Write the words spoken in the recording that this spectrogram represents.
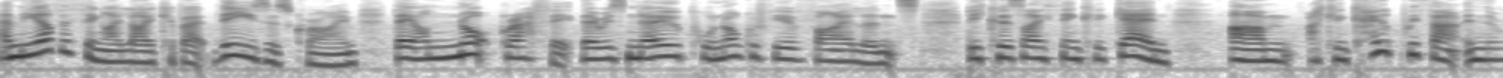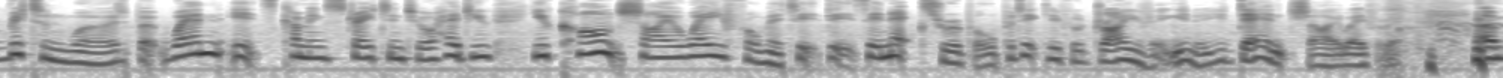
And the other thing I like about these as crime, they are not graphic. There is no pornography of violence because I think, again, um, I can cope with that in the written word, but when it's coming straight into your head, you you can't shy away from it. it it's inexorable, particularly if you're driving. You know, you daren't shy away from it. Um,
